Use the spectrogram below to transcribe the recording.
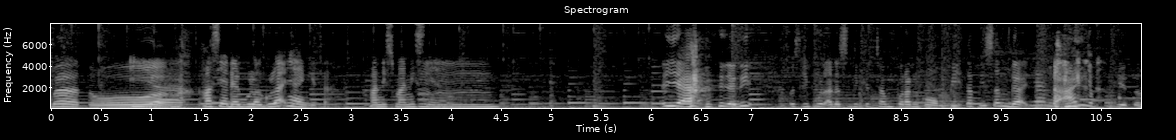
betul iya masih ada gula-gulanya gitu manis-manisnya Hmm. Iya, jadi meskipun ada sedikit campuran kopi, tapi seenggaknya nggak anyep gitu.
